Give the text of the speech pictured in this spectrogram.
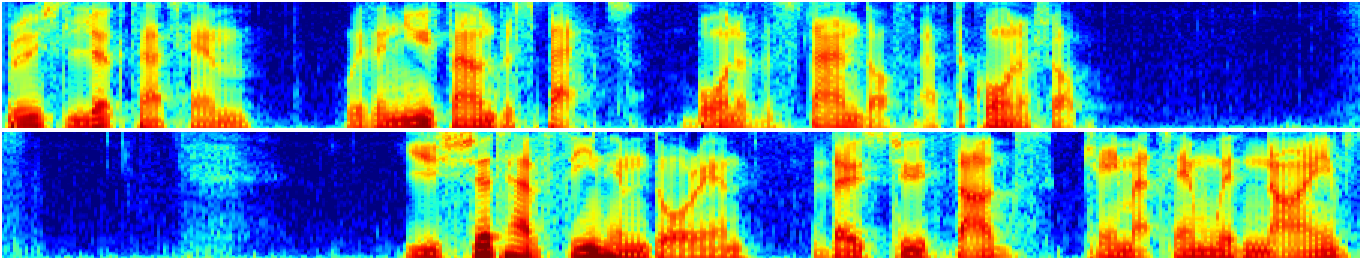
Bruce looked at him with a newfound respect born of the standoff at the corner shop. You should have seen him, Dorian. Those two thugs came at him with knives,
